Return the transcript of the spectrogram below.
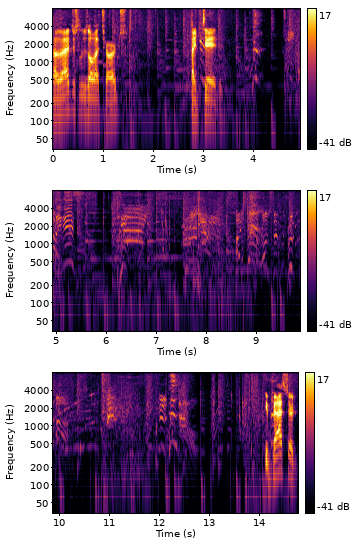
Now did I just lose all that charge? I did. You bastard.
